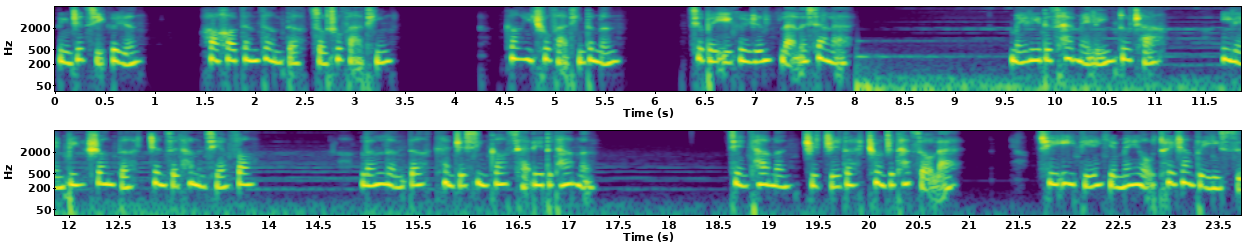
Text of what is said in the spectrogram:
领着几个人，浩浩荡荡的走出法庭。刚一出法庭的门，就被一个人拦了下来。美丽的蔡美玲督察，一脸冰霜的站在他们前方。冷冷的看着兴高采烈的他们，见他们直直的冲着他走来，却一点也没有退让的意思。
